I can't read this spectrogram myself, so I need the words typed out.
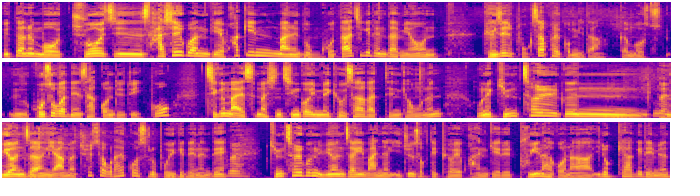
일단은 뭐 주어진 사실관계 확인만을 놓고 음. 따지게 된다면 굉장히 복잡할 겁니다. 그러니까 뭐 음, 고소가 된 사건들도 있고 지금 말씀하신 증거인멸 교사 같은 경우는 오늘 김철근 네. 위원장이 아마 출석을 할 것으로 보이게 되는데 네. 김철근 위원장이 만약 이준석 대표의 관계를 부인하거나 이렇게 하게 되면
